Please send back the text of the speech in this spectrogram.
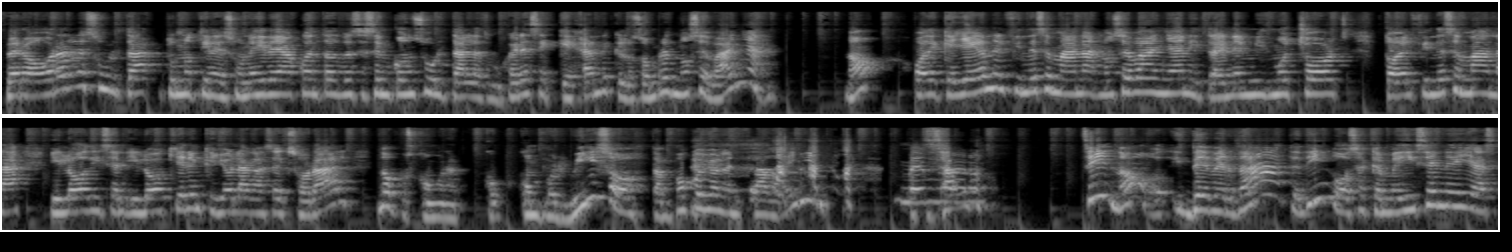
pero ahora resulta, tú no tienes una idea cuántas veces en consulta las mujeres se quejan de que los hombres no se bañan, ¿no? O de que llegan el fin de semana, no se bañan y traen el mismo shorts todo el fin de semana y luego dicen, y luego quieren que yo le haga sexo oral. No, pues con, con, permiso, tampoco yo le entraba ahí. Me Sí, no, de verdad te digo, o sea, que me dicen ellas,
